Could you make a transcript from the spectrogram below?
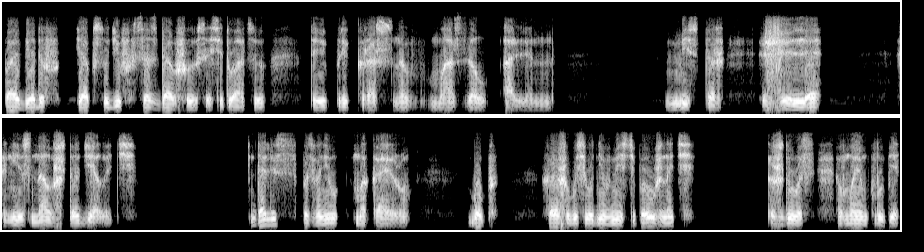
пообедав и обсудив создавшуюся ситуацию, ты прекрасно вмазал, Аллен. Мистер Желе не знал, что делать. Далис позвонил Макайру. «Боб, хорошо бы сегодня вместе поужинать. Жду вас в моем клубе».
